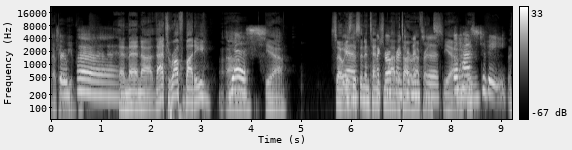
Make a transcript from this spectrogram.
Okay. True. We've, uh, and then, uh, that's rough, buddy. Um, yes. Yeah. So Yeah. is this an intentional Avatar turned into- reference? yeah. It has to be.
